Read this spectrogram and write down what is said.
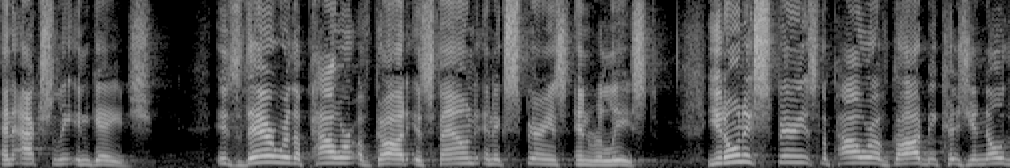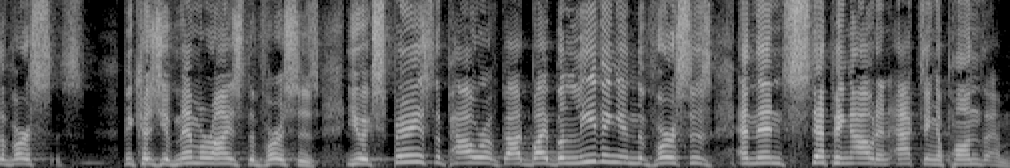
and actually engage. It's there where the power of God is found and experienced and released. You don't experience the power of God because you know the verses, because you've memorized the verses. You experience the power of God by believing in the verses and then stepping out and acting upon them.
